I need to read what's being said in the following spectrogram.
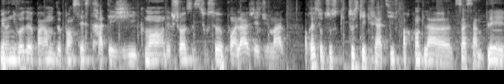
Mais au niveau de, par exemple, de penser stratégiquement, des choses, sur ce point-là, j'ai du mal. Après, sur tout ce, tout ce qui est créatif, par contre, là, euh, ça, ça me plaît.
